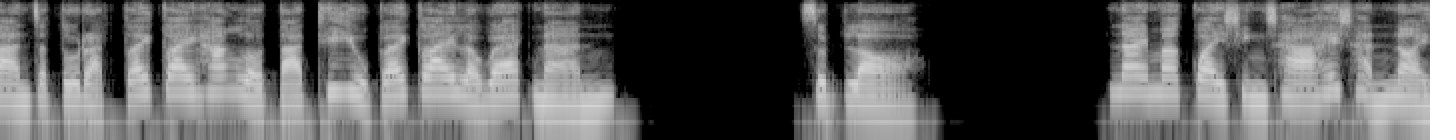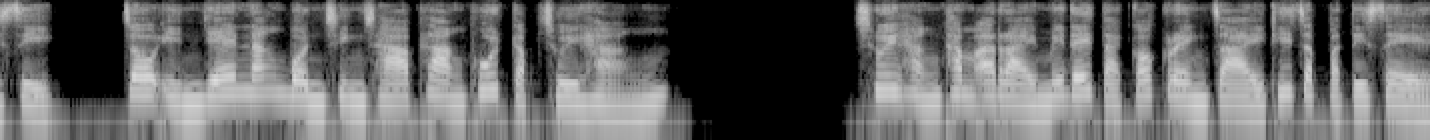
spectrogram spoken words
ลานจัตุรัสใกล้ๆห้างโลตัสที่อยู่ใกล้ๆละแวกนั้น สุดหล่อ นายมาไกวชิงช้าให้ฉันหน่อยสิ โจอินเย่นั่งบนชิงช้าพลางพูดกับชุยหัง ชุยหังทำอะไรไม่ได้แต่ก็เกรงใจที่จะปฏิเสธ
